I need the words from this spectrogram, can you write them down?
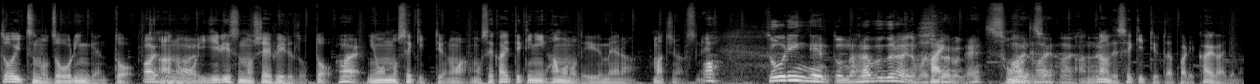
ドイツのゾーリンゲンと、はいはいはい、あのイギリスのシェーフィールドと、はい、日本の関っていうのはもう世界的に刃物で有名な町なんですね。ゾーリンゲンと並ぶぐらいの街なのね、はい、そうなんですよ、はいはいはいはい、なので関っていうとやっぱり海外でも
